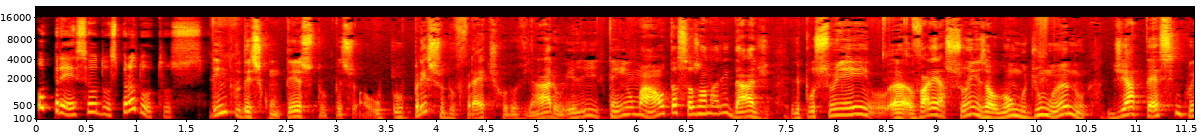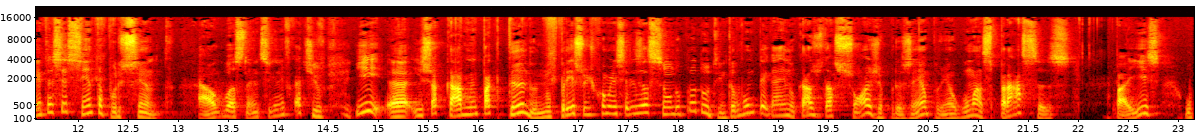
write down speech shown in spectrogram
o preço dos produtos. Dentro desse contexto, pessoal, o, preço do frete rodoviário ele tem uma alta sazonalidade. Ele possui uh, variações ao longo de um ano de até 50% a 60%. Algo bastante significativo. E uh, isso acaba impactando no preço de comercialização do produto. Então vamos pegar aí no caso da soja, por exemplo, em algumas praças país, o,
